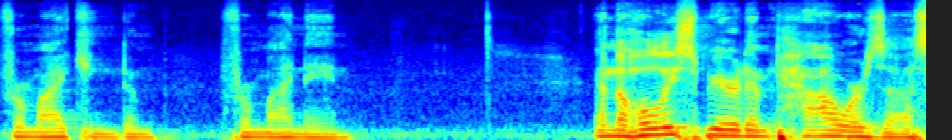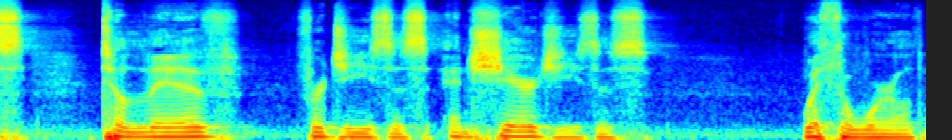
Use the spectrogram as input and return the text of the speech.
for my kingdom, for my name. And the Holy Spirit empowers us to live for Jesus and share Jesus with the world.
